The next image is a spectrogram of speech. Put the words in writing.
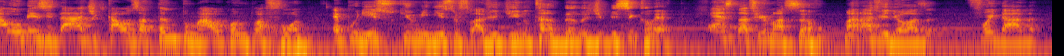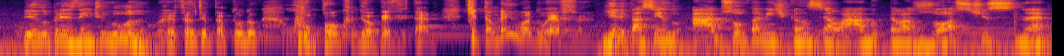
A obesidade causa tanto mal quanto a fome. É por isso que o ministro Flávio Dino está andando de bicicleta. Esta afirmação maravilhosa foi dada pelo presidente Lula. O restante está tudo com um pouco de obesidade, que também é uma doença. E ele está sendo absolutamente cancelado pelas hostes, né?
